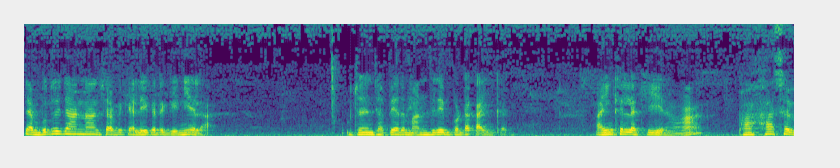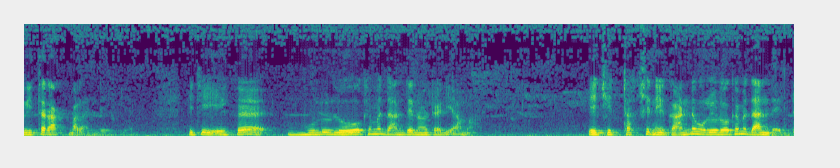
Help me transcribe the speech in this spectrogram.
දැන් බුදුරජාණන් වහන්සේ අපි කැලේකට ගෙනියලා බුදුන් අපි අර මන්දිරෙන් පොඩක් අයින් කරනවා. අයින් කළා කියනවා පහස විතරක් බලන්නේ කියලා. ඉතින් ඒක මුළු ලෝකෙම දන් දෙනවට වැඩිය අමාරුයි. ඒ චිත්තක්ෂණේ ගන්න මුළු ලෝකෙම දන් දෙන්න.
